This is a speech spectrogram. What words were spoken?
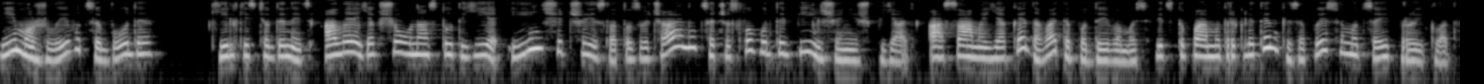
і, можливо, це буде кількість одиниць. Але якщо у нас тут є інші числа, то, звичайно, це число буде більше, ніж 5. А саме яке, давайте подивимось. Відступаємо три клітинки, записуємо цей приклад.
